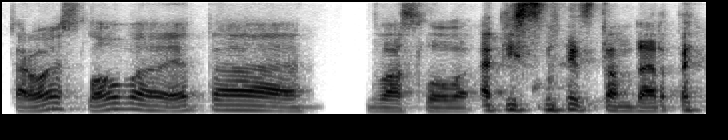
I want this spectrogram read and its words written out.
второе слово — это два слова, описанные стандарты.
